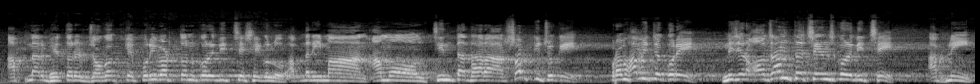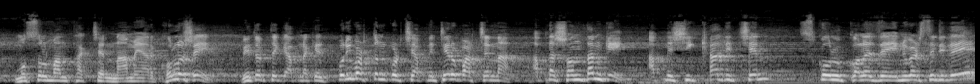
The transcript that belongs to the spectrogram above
আপনার ভেতরের জগৎকে পরিবর্তন করে দিচ্ছে সেগুলো। আপনার ইমান, আমল, চিন্তাধারা সবকিছুকে প্রভাবিত করে, নিজের অজান্তে চেঞ্জ করে দিচ্ছে। আপনি মুসলমান থাকছেন, নামে আর খোলসে, ভেতর থেকে আপনাকে পরিবর্তন করছে, আপনি টেরো পাচ্ছেন না। আপনার সন্তানকে আপনি শিক্ষা দিচ্ছেন স্কুল কলেজে ইউনিভার্সিটিতে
